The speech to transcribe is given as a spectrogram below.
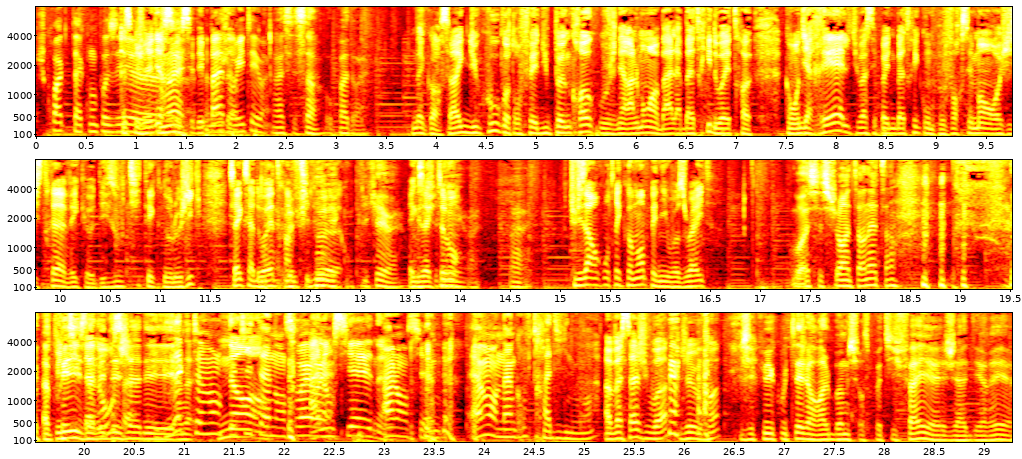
Je crois que t'as composé. Parce que j'allais dire, euh, c'est- c'est des pads. majorité, ouais. Ouais, c'est ça, au pad, ouais. D'accord, c'est vrai que du coup, quand on fait du punk rock, où généralement bah, la batterie doit être, euh, comment dire, réelle, tu vois, c'est pas une batterie qu'on peut forcément enregistrer avec euh, des outils technologiques. C'est vrai que ça doit être un petit feeling peu. est compliqué. Ouais. Le Exactement. feeling, ouais. Ouais. Tu les as rencontrés comment, Penny Was Right? Ouais, c'est sur internet. Hein. Après, petite ils avaient annonce déjà des. Exactement, Non. petite annonce, ouais, À l'ancienne. À l'ancienne. Ah, on a un groupe tradit, nous. Hein. Ah bah ça, je vois, je vois. J'ai pu écouter leur album sur Spotify. et J'ai adhéré euh,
